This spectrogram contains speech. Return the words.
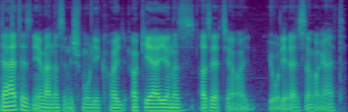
de hát ez nyilván azon is múlik, hogy aki eljön, az azért jön, hogy jól érezze magát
